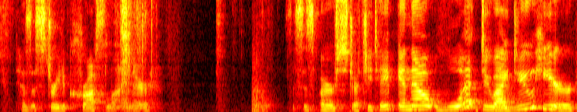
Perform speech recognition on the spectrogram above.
It has a straight across line there. This is our stretchy tape. And now what do I do here?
